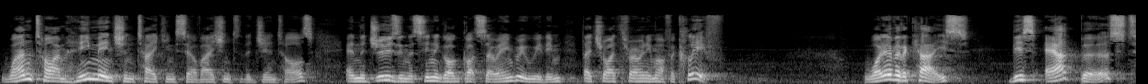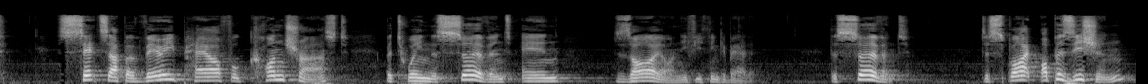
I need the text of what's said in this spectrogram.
one time he mentioned taking salvation to the Gentiles, and the Jews in the synagogue got so angry with him they tried throwing him off a cliff. Whatever the case, this outburst sets up a very powerful contrast between the servant and Zion, if you think about it. The servant, despite opposition,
